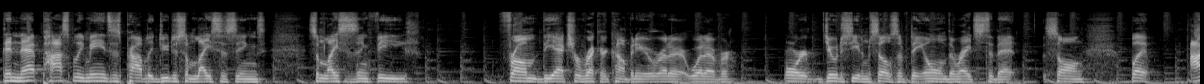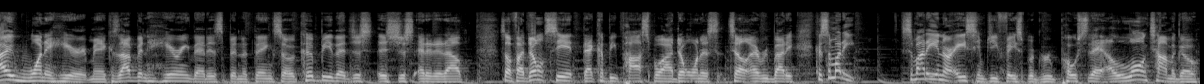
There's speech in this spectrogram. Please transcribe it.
then that possibly means it's probably due to some licensing, some licensing fees from the actual record company or whatever, or Jodeci themselves if they own the rights to that song. But I want to hear it, man, because I've been hearing that it's been a thing. So it could be that just it's just edited out. So if I don't see it, that could be possible. I don't want to tell everybody because somebody somebody in our ACMG Facebook group posted that a long time ago,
